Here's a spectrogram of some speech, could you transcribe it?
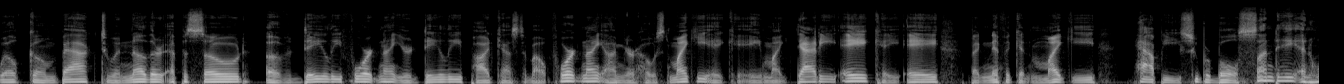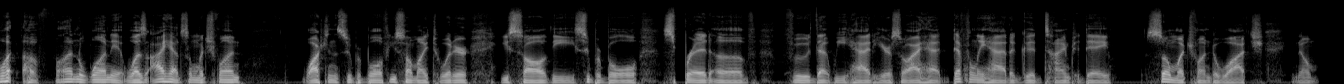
welcome back to another episode of Daily Fortnite, your daily podcast about Fortnite. I'm your host, Mikey, aka Mike Daddy, aka Magnificent Mikey. Happy Super Bowl Sunday, and what a fun one it was! I had so much fun watching the Super Bowl. If you saw my Twitter, you saw the Super Bowl spread of food that we had here. So I had definitely had a good time today. So much fun to watch. You know,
